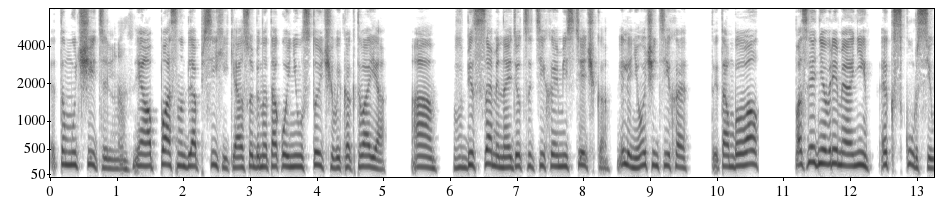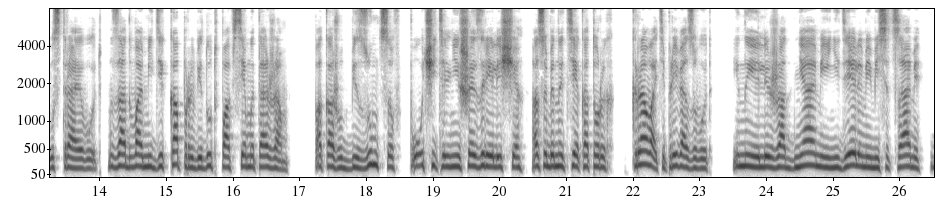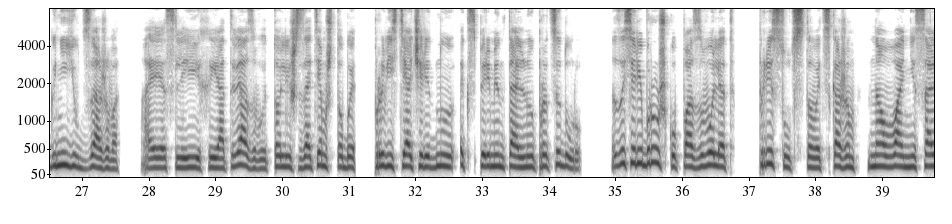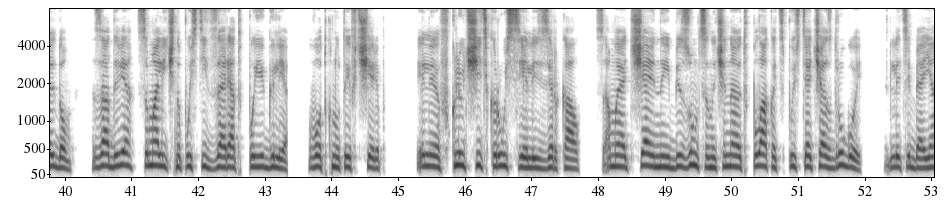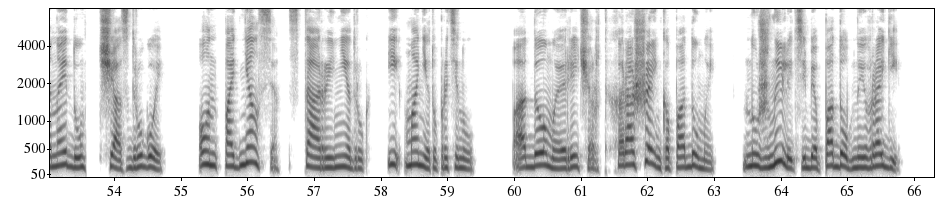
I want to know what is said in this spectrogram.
Это мучительно и опасно для психики, особенно такой неустойчивой, как твоя. А в Бессаме найдется тихое местечко. Или не очень тихое. Ты там бывал? В последнее время они экскурсии устраивают. За два медика проведут по всем этажам. Покажут безумцев, поучительнейшее зрелище, особенно те, которых к кровати привязывают. Иные лежат днями и неделями, месяцами, гниют заживо. А если их и отвязывают, то лишь за тем, чтобы провести очередную экспериментальную процедуру. За серебрушку позволят присутствовать, скажем, на ванне со льдом. За две самолично пустить заряд по игле, воткнутый в череп. Или включить карусель из зеркал. Самые отчаянные безумцы начинают плакать спустя час-другой. Для тебя я найду час-другой. Он поднялся, старый недруг, и монету протянул. Подумай, Ричард, хорошенько подумай. Нужны ли тебе подобные враги?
